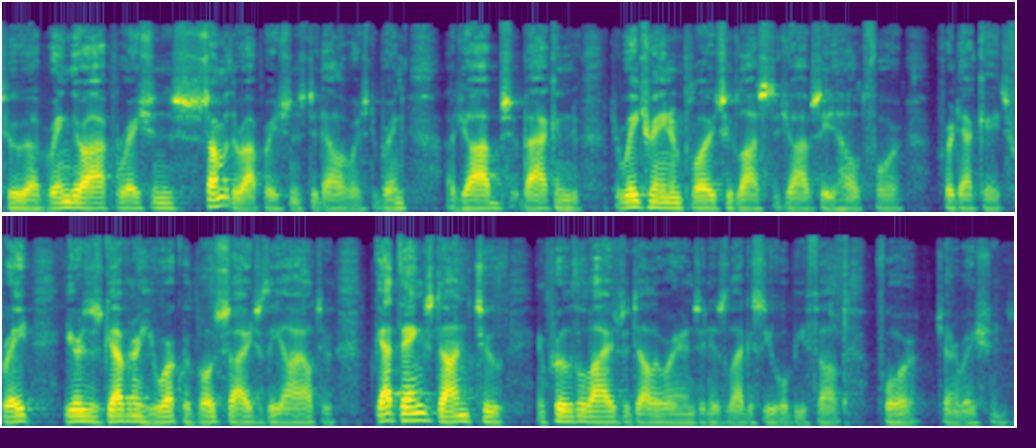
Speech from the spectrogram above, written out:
to uh, bring their operations, some of their operations to Delaware, to bring uh, jobs back and to retrain employees who'd lost the jobs they'd held for, for decades. For eight years as governor, he worked with both sides of the aisle to get things done to improve the lives of Delawareans, and his legacy will be felt for generations.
